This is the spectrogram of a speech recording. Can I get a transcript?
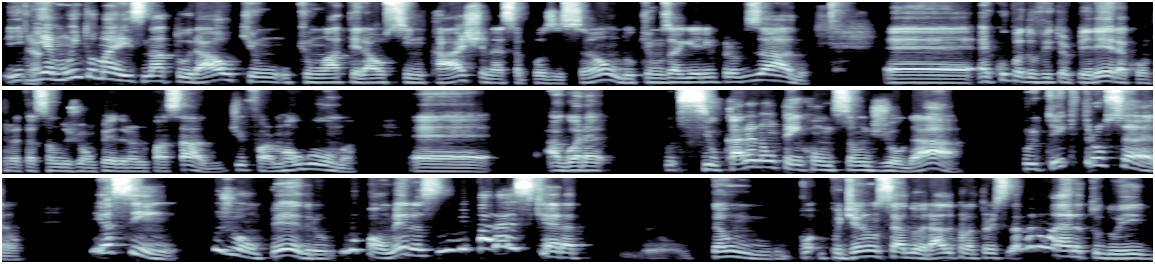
E é. e é, muito mais natural que um, que um lateral se encaixe nessa posição do que um zagueiro improvisado. É, é culpa do Vitor Pereira a contratação do João Pedro ano passado? De forma alguma. É, Agora, se o cara não tem condição de jogar, por que que trouxeram? E assim, o João Pedro, no Palmeiras, não me parece que era tão. Podia não ser adorado pela torcida, mas não era tudo isso.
